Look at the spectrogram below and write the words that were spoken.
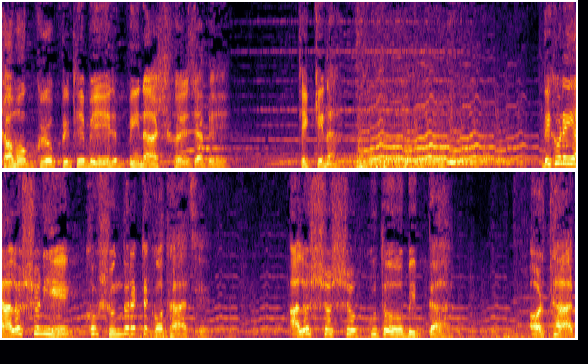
সমগ্র পৃথিবীর বিনাশ হয়ে যাবে। ঠিক কি না? দেখুন, এই আলস্য নিয়ে খুব সুন্দর একটা কথা আছে। আলস্যস্য কুত বিদ্যা। অর্থাৎ,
